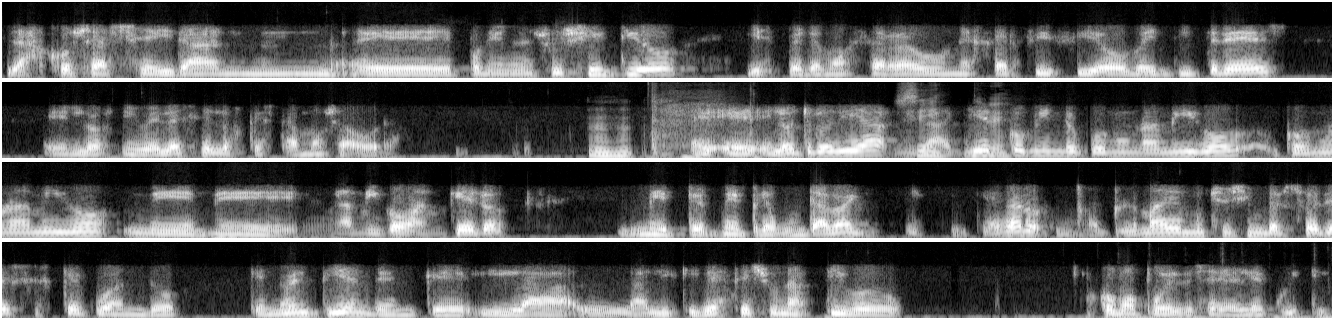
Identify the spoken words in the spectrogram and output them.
las cosas se irán eh, poniendo en su sitio y esperemos cerrar un ejercicio 23 en los niveles en los que estamos ahora. Eh, eh, el otro día, ayer comiendo con un amigo, con un amigo, me, un amigo banquero, me, me preguntaba, que, claro, el problema de muchos inversores es que cuando que no entienden que la, la liquidez es un activo como puede ser el equity.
